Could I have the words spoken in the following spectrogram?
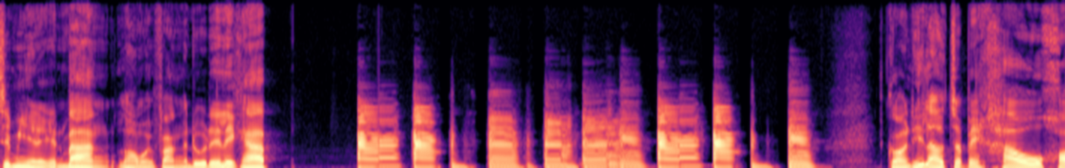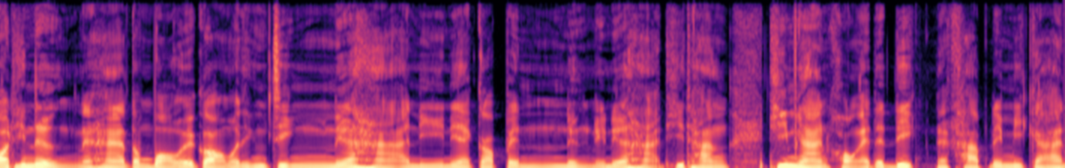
จะมีอะไรกันบ้างลองไปฟังกันดูได้เลยครับ ก่อนที่เราจะไปเข้าข้อที่1นงนะฮะต้องบอกไว้ก่อนว่าจริง ๆ เนื้อหาอันนี้เนี่ยก็เป็นหนึ่งในเนื้อหาที่ทางทีมงานของ a d d i c t นะครับได้มีการ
